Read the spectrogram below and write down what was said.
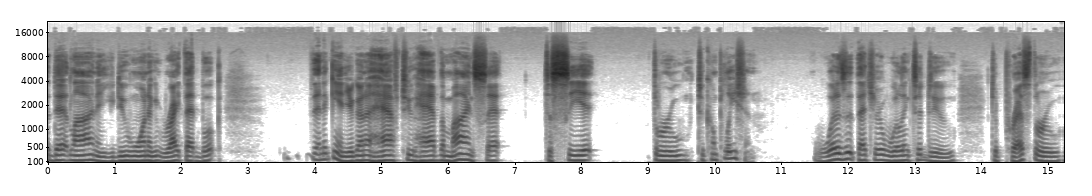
a deadline and you do want to write that book, then again, you're going to have to have the mindset to see it through to completion. What is it that you're willing to do to press through,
